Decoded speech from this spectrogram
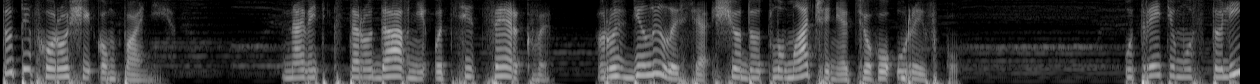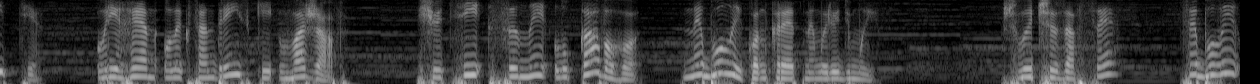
то ти в хорошій компанії. Навіть стародавні отці церкви розділилися щодо тлумачення цього уривку. У третьому столітті Оріген Олександрійський вважав, що ці сини лукавого не були конкретними людьми. Швидше за все, це були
